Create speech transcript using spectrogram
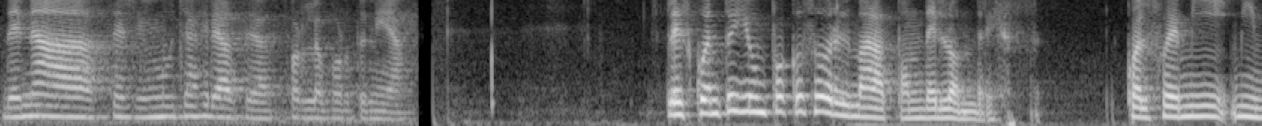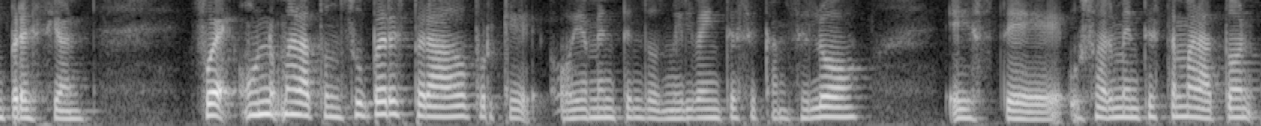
De nada, Steffi, muchas gracias por la oportunidad. Les cuento yo un poco sobre el maratón de Londres. ¿Cuál fue mi, mi impresión? Fue un maratón súper esperado porque obviamente en 2020 se canceló. Este, usualmente este maratón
